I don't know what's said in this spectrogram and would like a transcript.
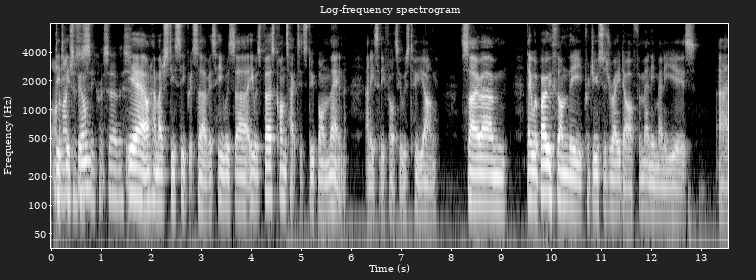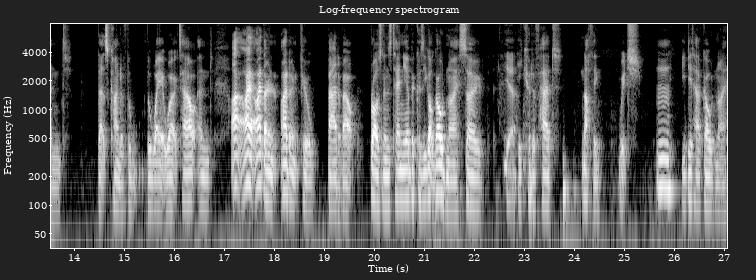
on did his film? Secret Service. Yeah, on Her Majesty's Secret Service. He was uh, he was first contacted to do Bond then, and he said he felt he was too young. So um, they were both on the producer's radar for many many years, and that's kind of the the way it worked out. And I, I, I don't I don't feel bad about Brosnan's tenure because he got Goldeneye, so Yeah, he could have had nothing, which Mm. he did have Goldeneye,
